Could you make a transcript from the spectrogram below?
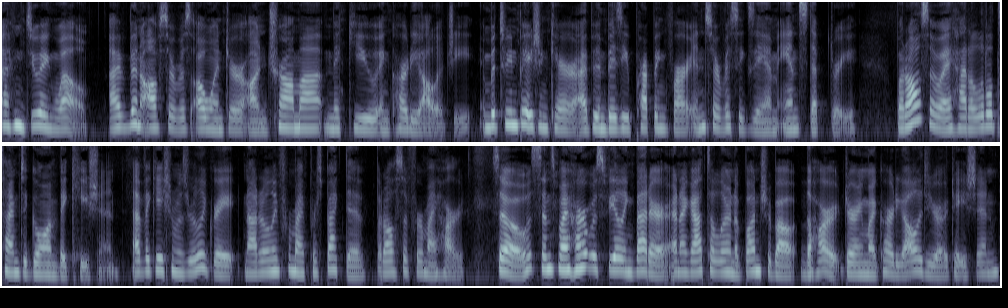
I'm doing well. I've been off service all winter on trauma, MICU, and cardiology. In between patient care, I've been busy prepping for our in service exam and step three. But also, I had a little time to go on vacation. That vacation was really great, not only for my perspective, but also for my heart. So, since my heart was feeling better and I got to learn a bunch about the heart during my cardiology rotation,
